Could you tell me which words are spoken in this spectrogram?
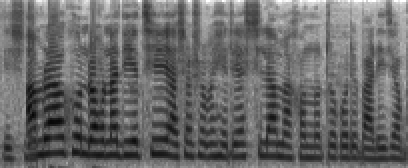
কৃষ্ণ। আমরা এখন রহনা দিয়েছি। আসার সময় হেঁটে আসছিলাম। এখন নটো করে বাড়ি যাব।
